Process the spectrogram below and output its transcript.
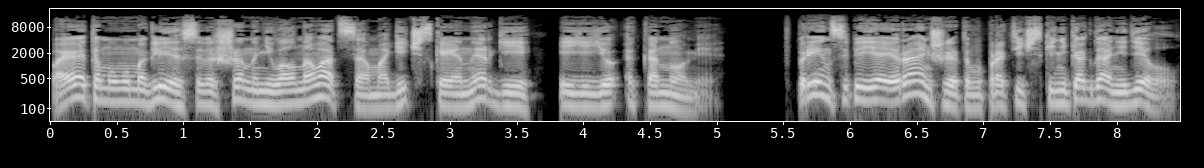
Поэтому мы могли совершенно не волноваться о магической энергии и ее экономии. В принципе, я и раньше этого практически никогда не делал,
